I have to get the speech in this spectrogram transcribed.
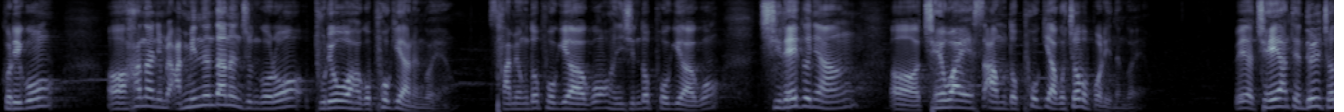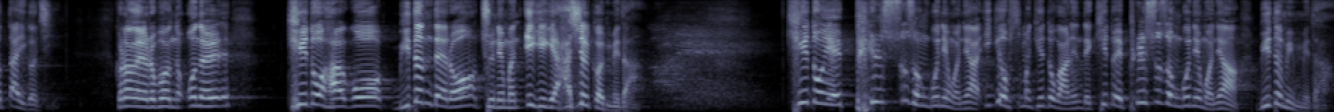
그리고 어, 하나님을 안 믿는다는 증거로 두려워하고 포기하는 거예요. 사명도 포기하고 헌신도 포기하고 지레 그냥 어, 죄와의 싸움도 포기하고 접어버리는 거예요. 왜냐 죄한테 늘 졌다 이거지. 그러나 여러분 오늘 기도하고 믿은 대로 주님은 이기게 하실 겁니다. 기도의 필수 성분이 뭐냐? 이게 없으면 기도가 아닌데 기도의 필수 성분이 뭐냐? 믿음입니다.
